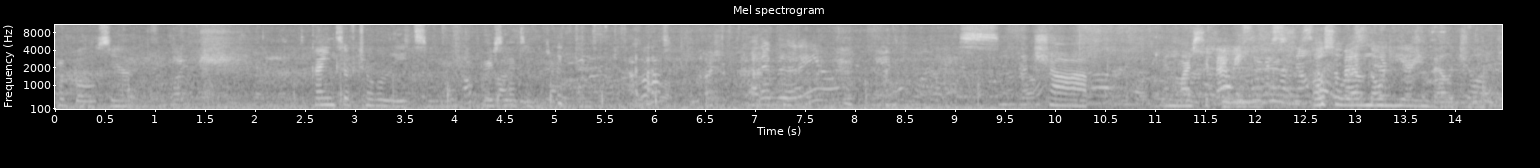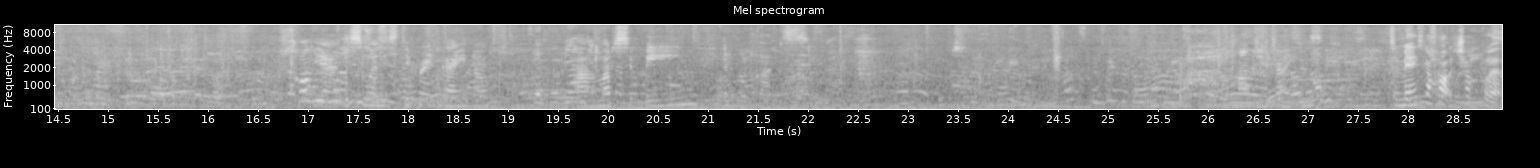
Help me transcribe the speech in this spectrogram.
Truffles, yeah. Kinds of chocolates here. There's lots of kinds of chocolates. Yes, that shop and marzipan. Also well known here in Belgium. Yeah, this one is different kind of uh, marzipan and nougats. How should I use it? To make a hot chocolate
